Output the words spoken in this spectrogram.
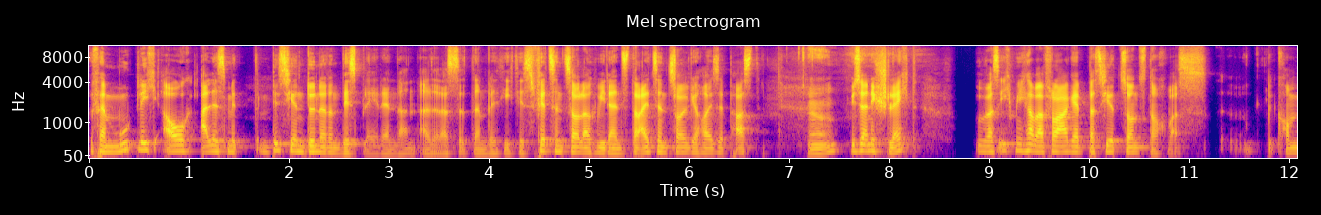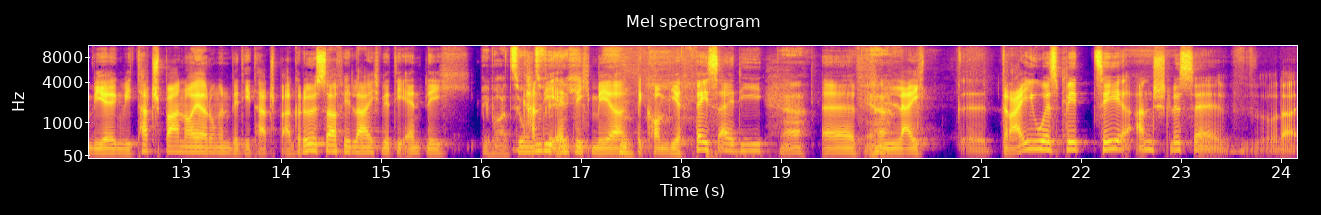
vermutlich auch alles mit ein bisschen dünneren Displayrändern. Also dass dann wirklich das 14 Zoll auch wieder ins 13 Zoll Gehäuse passt. Ja. Ist ja nicht schlecht. Was ich mich aber frage, passiert sonst noch was? Bekommen wir irgendwie Touchbar-Neuerungen? Wird die Touchbar größer vielleicht? Wird die endlich, kann die endlich mehr? Hm. Bekommen wir Face ID? Ja. Äh, vielleicht äh, drei USB-C-Anschlüsse? Oder,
